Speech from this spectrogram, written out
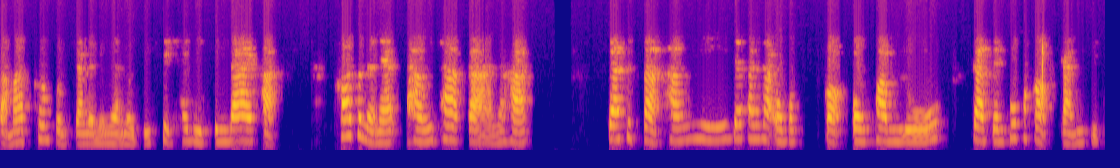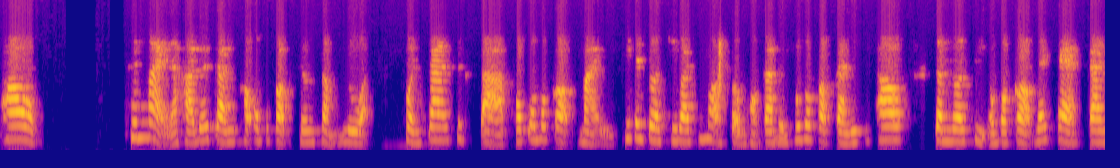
สามารถเพิ่มผลการดำเนินงานโลจิสติกส์ให้ดีขึ้นได้ค่ะ ข้อเสนอแนะทางวิชาการนะคะ การศึกษาครั้งนี้ได้พัฒนาองค์ประกอบองค์ความรู้ การเป็นผู้ประกอบการดิจิทัล ขึ้นใหม่นะคะ ด้วยการเคราองค์ประกอบเชิงสำรวจ ผลการศึกษาพบองค์ประกอบใหม่ ที่เป็นตัวชี้วัดที่เหมาะสมของการเป็นผู้ประกอบการดิจิทัลจำนวน 4 องค์ประกอบได้แก่การ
